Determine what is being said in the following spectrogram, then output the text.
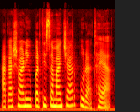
આકાશવાણી ઉપરથી સમાચાર પૂરા થયા.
